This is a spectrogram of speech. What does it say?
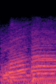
What?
